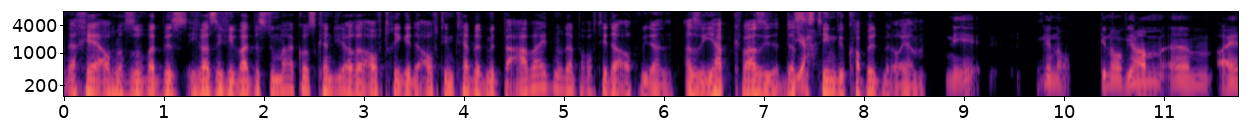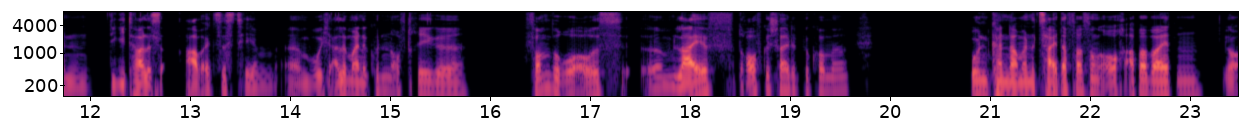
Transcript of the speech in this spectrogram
nachher auch noch so weit bist, ich weiß nicht, wie weit bist du, Markus? Könnt ihr eure Aufträge da auf dem Tablet mit bearbeiten oder braucht ihr da auch wieder ein? Also ihr habt quasi das Ja. System gekoppelt mit eurem. Nee, genau. Genau, wir haben ähm, ein digitales Arbeitssystem, ähm, wo ich alle meine Kundenaufträge vom Büro aus ähm, live draufgeschaltet bekomme und kann da meine Zeiterfassung auch abarbeiten. Ja,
